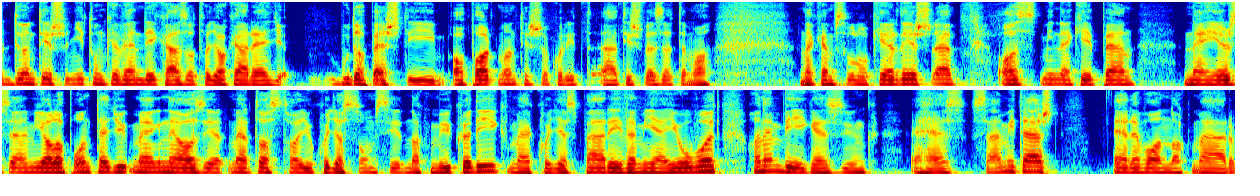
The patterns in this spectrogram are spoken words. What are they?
döntés, hogy nyitunk-e vendégházat, vagy akár egy budapesti apartment, és akkor itt át is vezetem a nekem szóló kérdésre, azt mindenképpen ne érzelmi alapon tegyük meg, ne azért, mert azt halljuk, hogy a szomszédnak működik, meg hogy ez pár éve milyen jó volt, hanem végezzünk ehhez számítást. Erre vannak már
